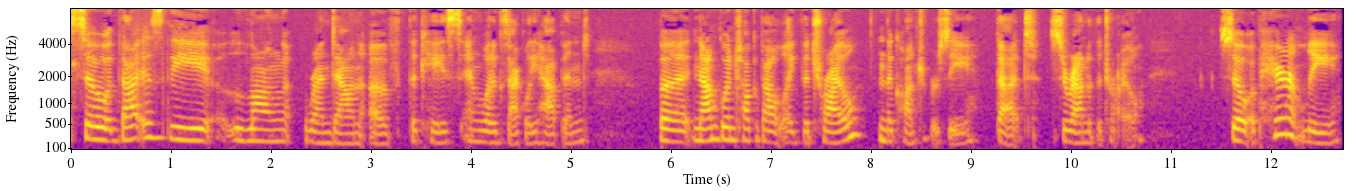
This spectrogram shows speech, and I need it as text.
so that is the long rundown of the case and what exactly happened. But now I'm going to talk about like the trial and the controversy that surrounded the trial. So apparently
